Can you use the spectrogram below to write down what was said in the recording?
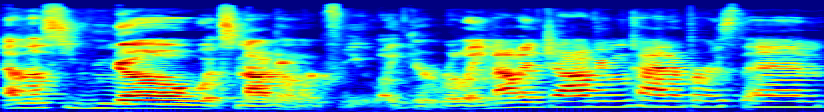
Unless you know what's not going to work for you. Like you're really not a jogging kind of person.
